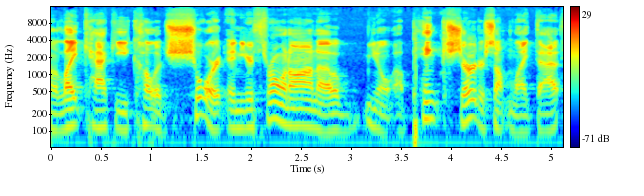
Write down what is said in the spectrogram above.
A light khaki colored short, and you're throwing on a you know a pink shirt or something like that.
